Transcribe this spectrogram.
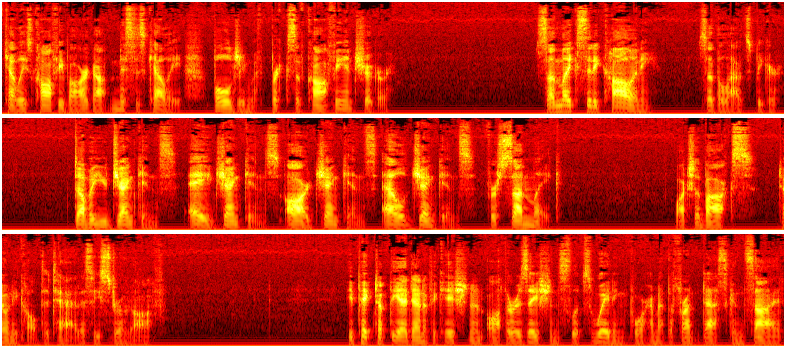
Kelly's coffee bar got Mrs. Kelly, bulging with bricks of coffee and sugar. Sun Lake City Colony, said the loudspeaker. W. Jenkins, A. Jenkins, R. Jenkins, L. Jenkins, for Sun Lake. Watch the box, Tony called to Tad as he strode off. He picked up the identification and authorization slips waiting for him at the front desk inside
